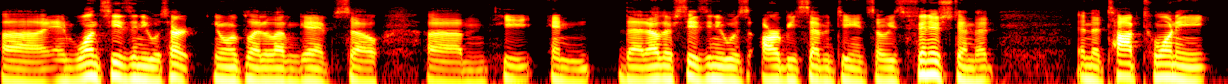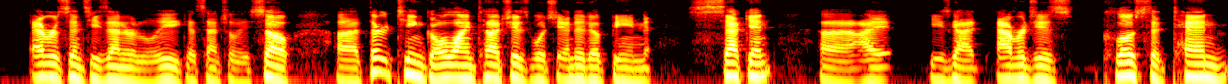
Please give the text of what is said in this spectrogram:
uh, and one season he was hurt. He only played 11 games. So, um, he, and that other season he was RB 17. So he's finished in that in the top 20 ever since he's entered the league, essentially. So, uh, 13 goal line touches, which ended up being second. Uh, I he's got averages close to 10,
